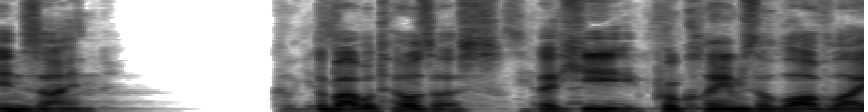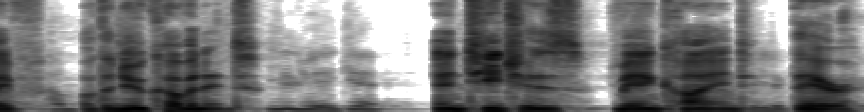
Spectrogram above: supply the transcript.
in Zion. The Bible tells us that he proclaims the law of life of the new covenant and teaches mankind there.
